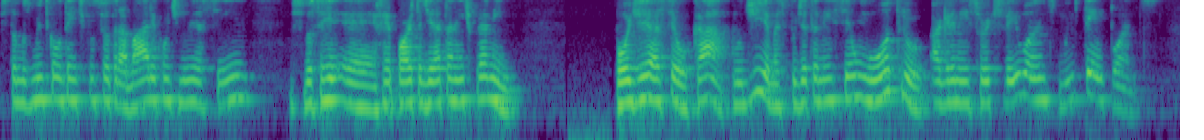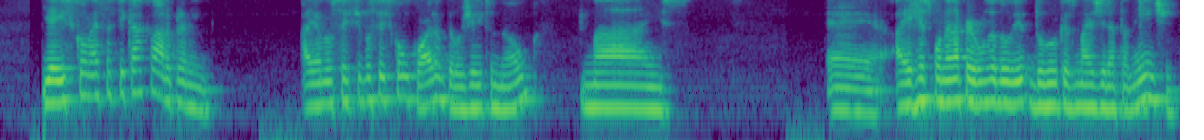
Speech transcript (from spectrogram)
estamos muito contentes com o seu trabalho, continue assim, se você é, reporta diretamente para mim. Podia ser o K? Podia, mas podia também ser um outro agrimensor que veio antes, muito tempo antes. E aí isso começa a ficar claro para mim. Aí eu não sei se vocês concordam, pelo jeito não, mas. É, aí respondendo a pergunta do, do Lucas mais diretamente,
